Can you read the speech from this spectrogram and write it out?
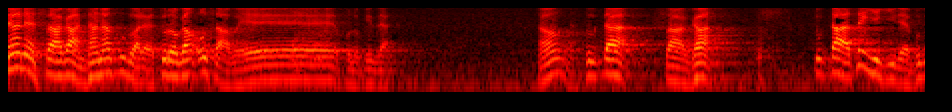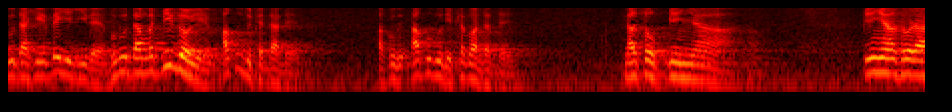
ဒန်းတဲ့စာကဒါနကုသိုလ်လည်းသူတော်ကောင်းဥစ္စာပဲဘုလိုပြသနော်သူတစာက သူတသိရည်ကြီးတယ်ဘုသူတရှိသိရည်ကြီးတယ်ဘုသူတမပြီးဆိုရင်အကုသိုလ်ဖြစ်တတ်တယ်အကုသိုလ်အကုသိုလ်တွေဖြစ်သွားတတ်တယ်နောက်ဆုံးပညာပညာဆိုတာ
